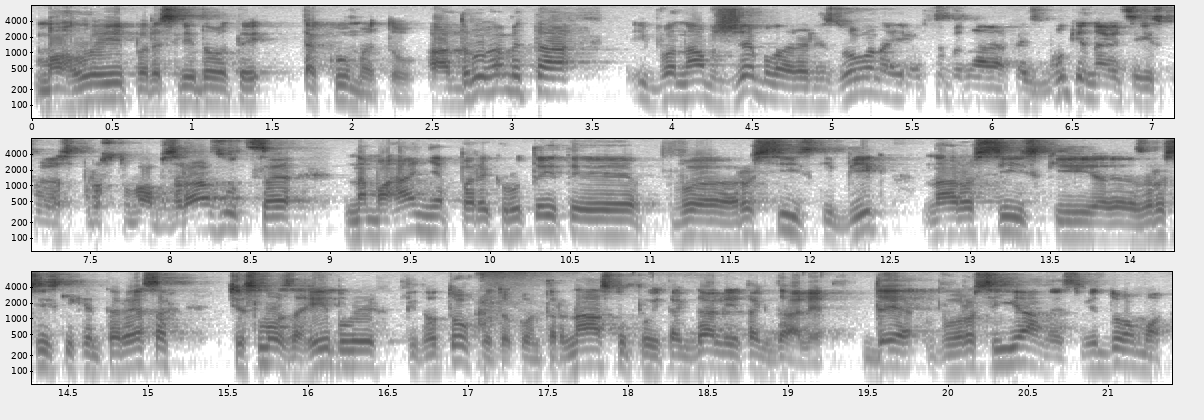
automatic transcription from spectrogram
могли переслідувати таку мету. А друга мета. І вона вже була реалізована. Я у себе на Фейсбуці навіть її спростував зразу. Це намагання перекрутити в російський бік на російські е, з російських інтересах число загиблих, підготовку до контрнаступу і так далі. І так далі, де в росіяни свідомо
